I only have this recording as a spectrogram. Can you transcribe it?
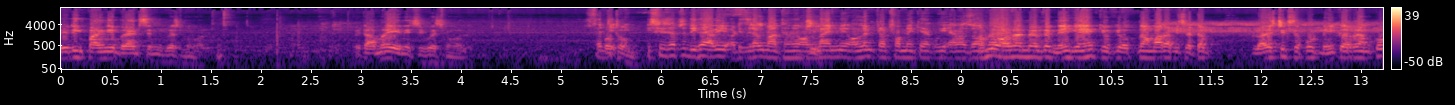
leading pioneer brands in West Bengal এটা আমরাই এনেছি ওয়েস্ট বেঙ্গলে सर प्रथम। जी, इस हिसाब से दिखा है अभी डिजिटल माध्यम में ऑनलाइन में ऑनलाइन प्लेटफॉर्म में क्या कोई अमेजोन हम लोग ऑनलाइन में अब तक नहीं गए हैं क्योंकि उतना हमारा भी सेटअप लॉजिस्टिक सपोर्ट नहीं कर रहे हमको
